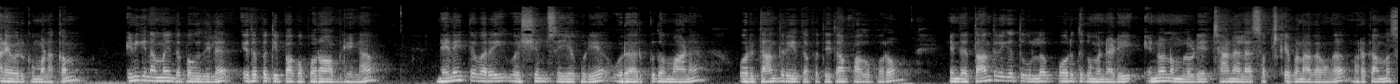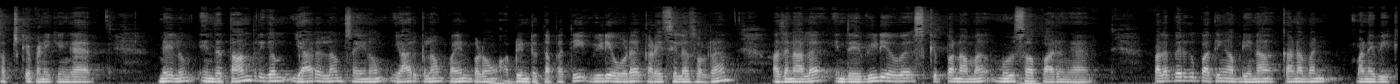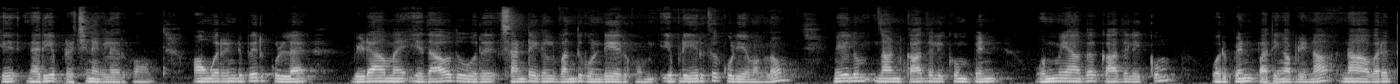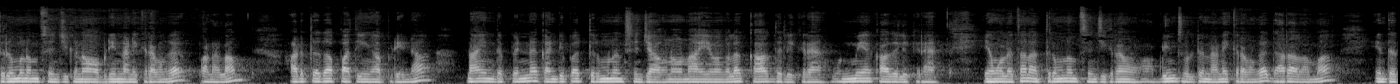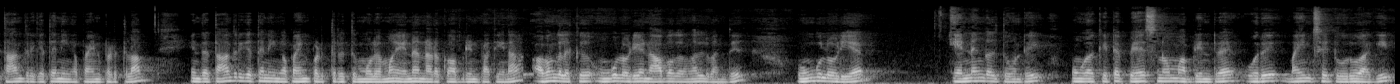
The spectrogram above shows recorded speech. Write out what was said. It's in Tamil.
அனைவருக்கும் வணக்கம். இன்னைக்கு நம்ம இந்த பகுதியில் எதை பற்றி பார்க்க போகிறோம் அப்படின்னா நினைத்தவரை வசியம் செய்யக்கூடிய ஒரு அற்புதமான ஒரு தாந்திரிகத்தை பற்றி தான் பார்க்க போகிறோம் இந்த தாந்திரிகத்துக்குள்ளே போகிறதுக்கு முன்னாடி இன்னும் நம்மளுடைய சேனலை சப்ஸ்கிரைப் பண்ணாதவங்க மறக்காமல் சப்ஸ்கிரைப் பண்ணிக்கோங்க. மேலும் இந்த தாந்திரிகம் யாரெல்லாம் செய்யணும் யாருக்கெல்லாம் பயன்படும் அப்படின்றத பற்றி வீடியோவோட கடைசியில் சொல்கிறேன் அதனால் இந்த வீடியோவை ஸ்கிப் பண்ணாமல் முழுசாக பாருங்கள் பல பேருக்கு பார்த்தீங்க அப்படின்னா கணவன் மனைவிக்கு நிறைய பிரச்சனைகள் இருக்கும். அவங்க ரெண்டு பேருக்குள்ள விடாமல் ஏதாவது ஒரு சண்டைகள் வந்து கொண்டே இருக்கும். இப்படி இருக்கக்கூடியவங்களும் மேலும் நான் காதலிக்கும் பெண் உண்மையாக காதலிக்கும் ஒரு பெண் பார்த்தீங்க அப்படின்னா நான் அவரை திருமணம் செஞ்சுக்கணும் அப்படின்னு நினைக்கிறவங்க பண்ணலாம். அடுத்ததாக பார்த்தீங்க அப்படின்னா நான் இந்த பெண்ணை கண்டிப்பாக திருமணம் செஞ்சாகணும். நான் இவங்கள காதலிக்கிறேன். உண்மையாக காதலிக்கிறேன். இவங்கள தான் நான் திருமணம் செஞ்சுக்கிறேன் அப்படின்னு சொல்லிட்டு நினைக்கிறவங்க தாராளமாக இந்த தாந்திரிகத்தை நீங்கள் பயன்படுத்தலாம். இந்த தாந்திரிகத்தை நீங்கள் பயன்படுத்துறது மூலமாக என்ன நடக்கும் அப்படின்னு பார்த்தீங்கன்னா அவங்களுக்கு உங்களுடைய ஞாபகங்கள் வந்து உங்களுடைய எண்ணங்கள் தோன்றி உங்ககிட்ட பேசணும் அப்படின்ற ஒரு மைண்ட் செட் உருவாகி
